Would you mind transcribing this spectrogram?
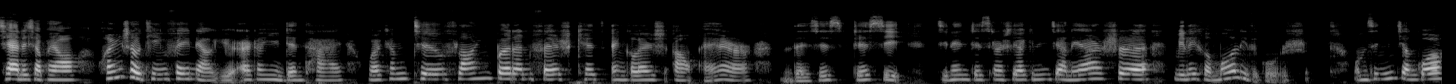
亲爱的小朋友，欢迎收听飞鸟鱼儿童英语电台。Welcome to Flying Bird and Fish Kids English on Air. This is Jessie. 今天 Jessie 老师要给你讲的呀是米莉和茉莉的故事。我们曾经讲过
